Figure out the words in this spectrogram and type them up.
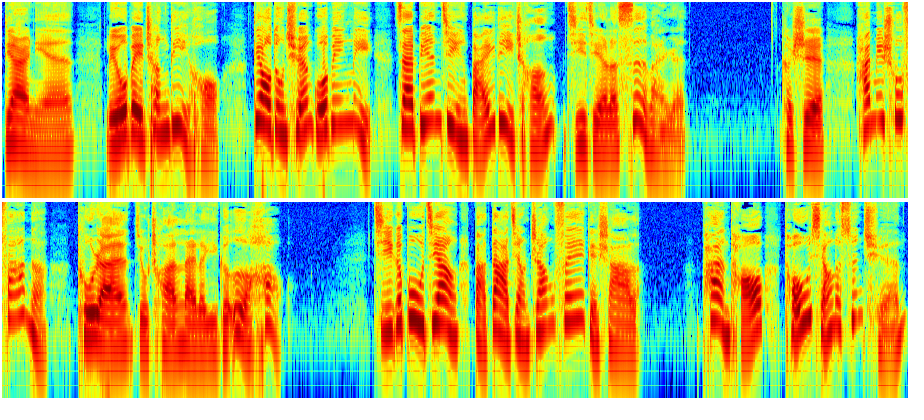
第二年，刘备称帝后，调动全国兵力，在边境白帝城集结了四万人。可是还没出发呢，突然就传来了一个噩耗：几个部将把大将张飞给杀了，叛逃投降了孙权。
